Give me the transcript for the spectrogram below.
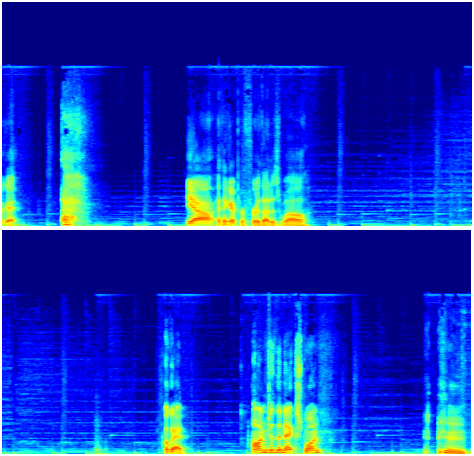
Okay. yeah, I think I prefer that as well. Okay. On to the next one.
